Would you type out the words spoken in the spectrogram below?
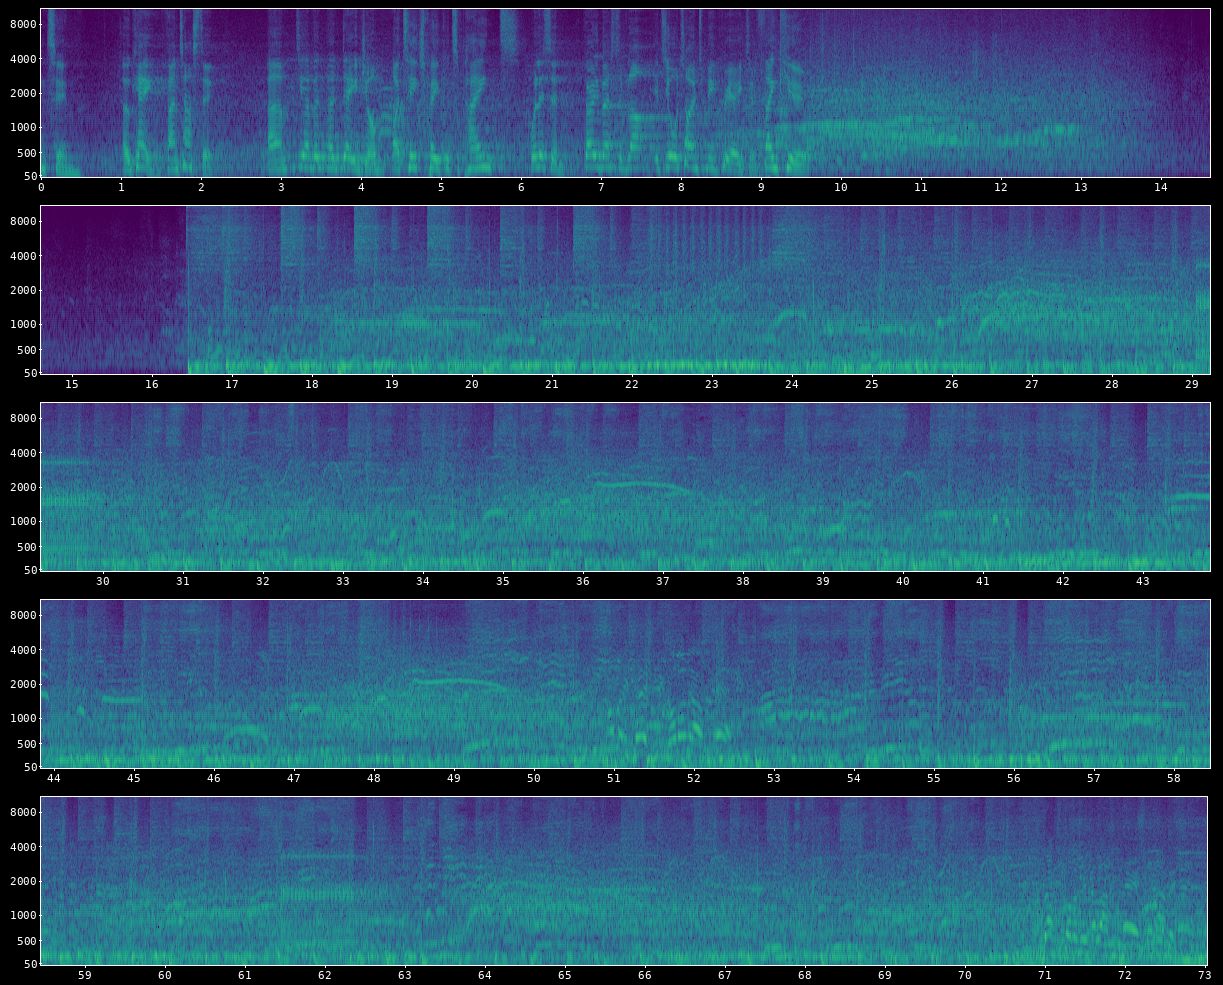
painting. Okay, fantastic. Um, do you have a, a day job? I teach people to paint. Well, listen, very best of luck. It's your time to be creative. Thank you. Toda vez que ela pega, toda vez.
